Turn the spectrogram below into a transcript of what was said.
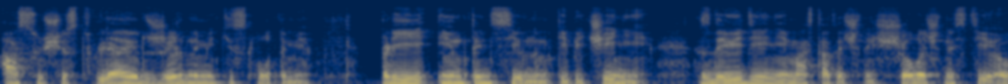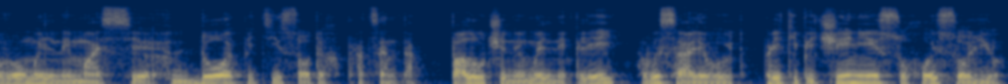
осуществляют жирными кислотами при интенсивном кипячении с доведением остаточной щелочности в мыльной массе до 0,05%. Полученный мыльный клей высаливают при кипячении с сухой солью.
